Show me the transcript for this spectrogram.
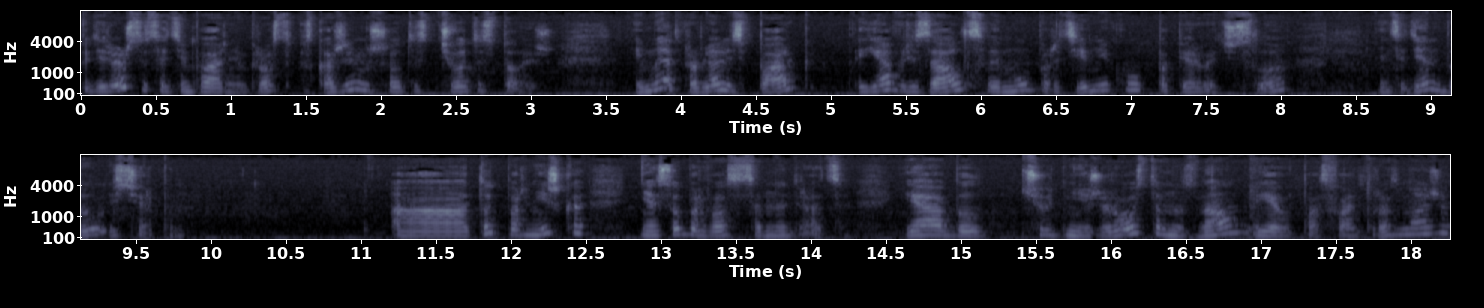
подерешься с этим парнем, просто поскажи ему, что ты, чего ты стоишь. И мы отправлялись в парк, и я врезал своему противнику по первое число. Инцидент был исчерпан. А тот парнишка не особо рвался со мной драться. Я был чуть ниже ростом, но знал, я его по асфальту размажу,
